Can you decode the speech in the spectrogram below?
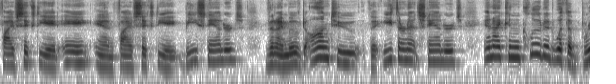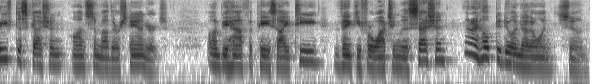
568A and 568B standards. Then I moved on to the Ethernet standards, and I concluded with a brief discussion on some other standards. On behalf of PACE IT, thank you for watching this session, and I hope to do another one soon.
